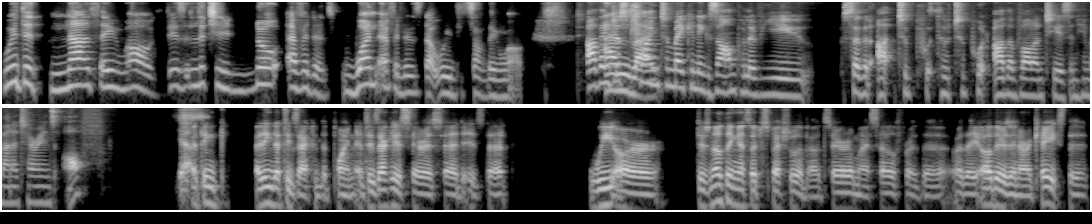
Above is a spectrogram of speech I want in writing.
we did nothing wrong there's literally no evidence one evidence that we did something wrong Are they just And, trying to make an example of you so that uh, to put to put other volunteers and humanitarians off? yeah I think I think that's exactly the point. It's exactly as Sarah said. Is that we are there's nothing as such special about Sarah, myself, or the or the others in our case. The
